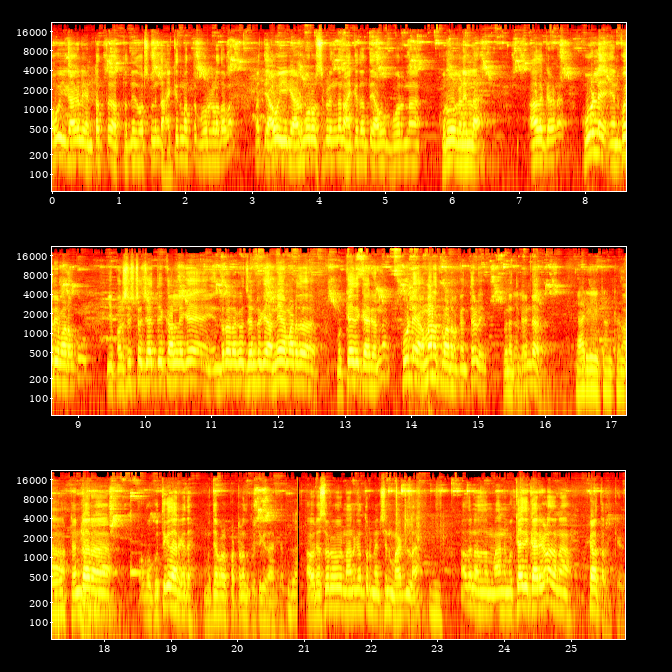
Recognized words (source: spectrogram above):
ಅವು ಈಗಾಗಲೇ ಎಂಟತ್ತು ಹತ್ತು ಹದಿನೈದು ವರ್ಷಗಳಿಂದ ಹಾಕಿದ ಮತ್ತು ಬೋರ್ಗಳು ಅದಾವೆ. ಮತ್ತು ಯಾವ ಈಗ ಎರಡು, ಮೂರು ವರ್ಷಗಳಿಂದ ಹಾಕಿದಂಥ ಯಾವ ಬೋರ್ನ ಕುರುಹುಗಳಿಲ್ಲ. ಆದ ಕಾರಣ ಕೂಡಲೇ ಎನ್ಕ್ವೈರಿ ಮಾಡಬೇಕು. ಈ ಪರಿಶಿಷ್ಟ ಜಾತಿ ಕಾಲನಿಗೆ ಇಂದಿರಾನಗರ ಜನರಿಗೆ ಅನ್ಯಾಯ ಮಾಡಿದ ಮುಖ್ಯಾಧಿಕಾರಿಯನ್ನು ಕೂಡಲೇ ಅಮಾನತು ಮಾಡ್ಬೇಕಂತೇಳಿ ವಿನಂತಿ ಟೆಂಡರ್ ಯಾರಿಗೆ ಟೆಂಡರ್ ಒಬ್ಬ ಗುತ್ತಿಗೆದಾರ್ಗಿದೆ ಮುದ್ದೇಬಾಳ ಪಟ್ಟಣದ ಗುತ್ತಿಗೆದಾರ್ಗಿದೆ ಅವ್ರ ಹೆಸರು ನನಗಂತೂ ಮೆನ್ಷನ್ ಮಾಡಲಿಲ್ಲ ಅದನ್ನು ಮಾನ್ಯ ಮುಖ್ಯಾಧಿಕಾರಿಗಳು ಅದನ್ನು ಹೇಳ್ತಾರೆ ಕೇಳಿ.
